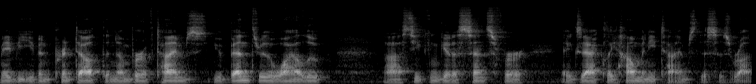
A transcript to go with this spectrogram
maybe even print out the number of times you've been through the while loop uh, so you can get a sense for exactly how many times this is run.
